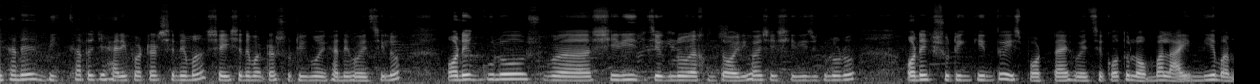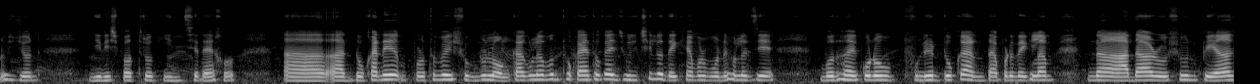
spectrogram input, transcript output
এখানে বিখ্যাত যে হ্যারি পটার সিনেমা সেই সিনেমাটার শুটিংও এখানে হয়েছিল। অনেকগুলো সিরিজ যেগুলো এখন তৈরি হয় সেই সিরিজগুলোরও অনেক শুটিং কিন্তু এই স্পটটায় হয়েছে। কত লম্বা লাইন দিয়ে মানুষজন জিনিসপত্র কিনছে দেখো। আর দোকানে প্রথমে ওই শুকনো লঙ্কাগুলো এমন থোকায় থোকায় ঝুলছিল, দেখে আমার মনে হলো যে বোধহয় কোনো ফুলের দোকান। তারপরে দেখলাম, না, আদা, রসুন, পেঁয়াজ,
